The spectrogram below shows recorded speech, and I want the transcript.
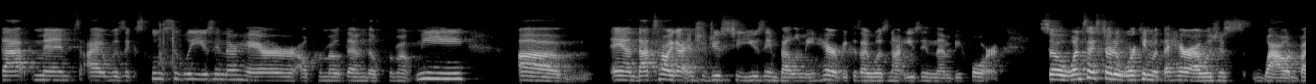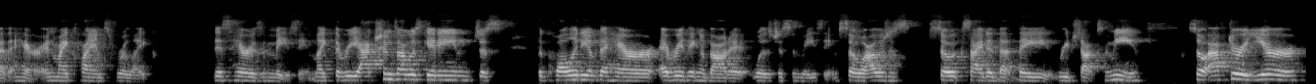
that meant I was exclusively using their hair. I'll promote them, they'll promote me. Um, and that's how I got introduced to using Bellami hair because I was not using them before. So once I started working with the hair, I was just wowed by the hair. And my clients were like, this hair is amazing. Like the reactions I was getting, just the quality of the hair, everything about it was just amazing. So I was just so excited that they reached out to me. So after a year,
